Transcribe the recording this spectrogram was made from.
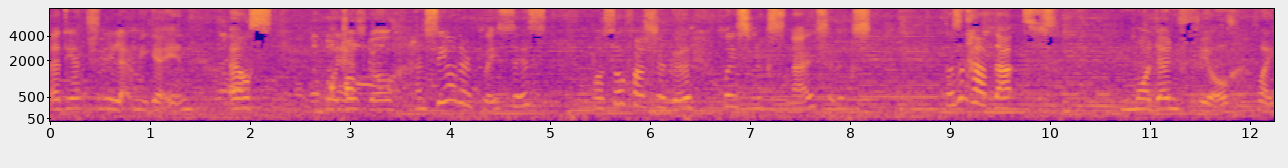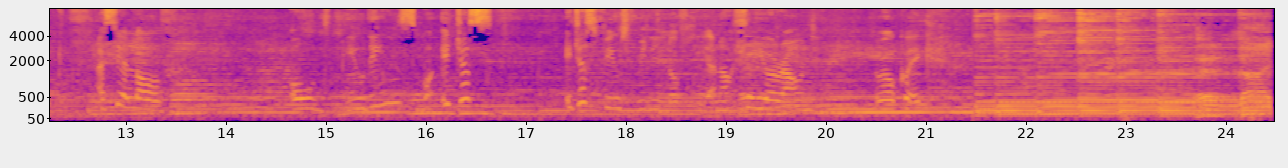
that they actually let me get in. Else we'll just go and see other places. Well so far so good. Place looks nice. It looks doesn't have that modern feel. Like i see a lot of old buildings but it just it just feels really lovely and i'll show you around real quick. And i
